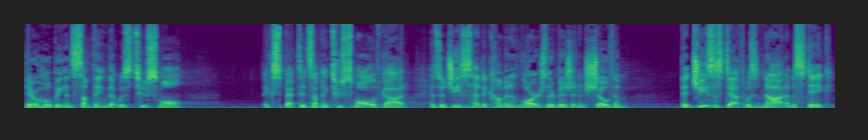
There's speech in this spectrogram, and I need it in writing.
They were hoping in something that was too small, expected something too small of God. And so Jesus had to come and enlarge their vision and show them that Jesus' death was not a mistake.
